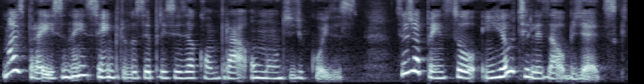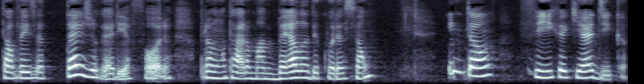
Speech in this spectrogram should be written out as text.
Mas para isso, nem sempre você precisa comprar um monte de coisas. Você já pensou em reutilizar objetos que talvez até jogaria fora para montar uma bela decoração? Então, fica aqui a dica.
